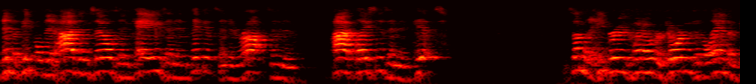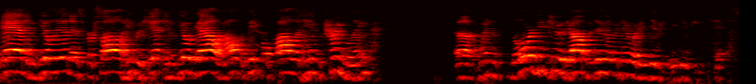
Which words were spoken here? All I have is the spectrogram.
then the people did hide themselves in caves and in thickets and in rocks and in high places and in pits. Some of the Hebrews went over Jordan to the land of Gad and Gilead. As for Saul, he was yet in Gilgal, and all the people followed him trembling. Uh, when the Lord gives you a job to do, let me tell you what He gives you. He gives you tests.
